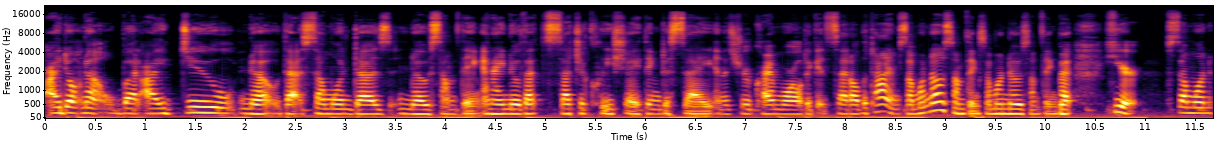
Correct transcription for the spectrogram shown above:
I don't know, but I do know that someone does know something. And I know that's such a cliche thing to say in the true crime world. It gets said all the time someone knows something, someone knows something. But here, someone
